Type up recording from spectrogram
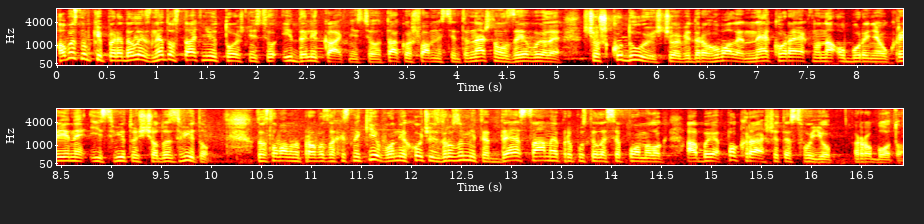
А висновки передали з недостатньою точністю і делікатністю. Також в Amnesty International заявили, що шкодують, що відреагували некоректно на обурення України і світу щодо звіту. За словами правозахисників, вони хочуть зрозуміти, де саме припустилися помилок, аби покращити свою роботу.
